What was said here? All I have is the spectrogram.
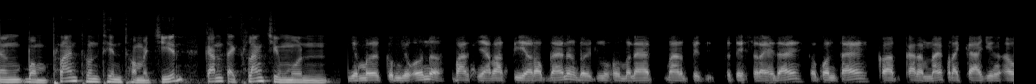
និងបំផ្លាញធនធានធម្មជាតិកាន់តែខ្លាំងជាងមុនយើងមើលគុំយូអ៊ុនបានសញ្ញាបត្រពីអឺរ៉ុបដែរនឹងដោយលោកហ៊ុនម៉ាណែតបានពីប្រទេសសេរីដែរក៏ប៉ុន្តែគាត់ការអំណាចផ្ដាច់ការយើងអូ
